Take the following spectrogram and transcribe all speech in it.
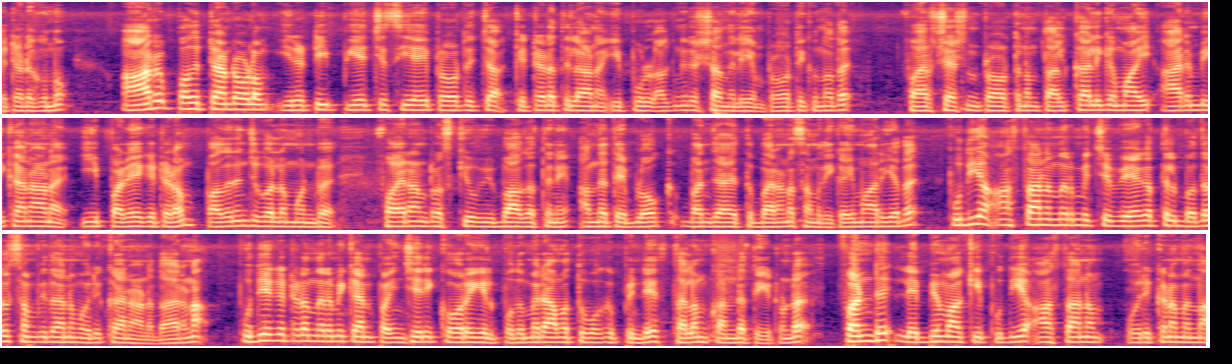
ഏറ്റെടുക്കുന്നു. ആറ് പതിറ്റാണ്ടോളം ഇരട്ടി പി എച്ച് സി ആയി പ്രവർത്തിച്ച കെട്ടിടത്തിലാണ് ഇപ്പോൾ അഗ്നിരക്ഷാ നിലയം പ്രവർത്തിക്കുന്നത്. ഫയർ സ്റ്റേഷൻ പ്രവർത്തനം താൽക്കാലികമായി ആരംഭിക്കാനാണ് ഈ പഴയ കെട്ടിടം പതിനഞ്ച് കൊല്ലം മുൻപ് ഫയർ ആൻഡ് റെസ്ക്യൂ വിഭാഗത്തിന് അന്നത്തെ ബ്ലോക്ക് പഞ്ചായത്ത് ഭരണസമിതി കൈമാറിയത്. പുതിയ ആസ്ഥാനം നിർമ്മിച്ച് വേഗത്തിൽ ബദൽ സംവിധാനം ഒരുക്കാനാണ് ധാരണ. പുതിയ കെട്ടിടം നിർമ്മിക്കാൻ പൈഞ്ചേരി കോറയിൽ പൊതുമരാമത്ത് വകുപ്പിന്റെ സ്ഥലം കണ്ടെത്തിയിട്ടുണ്ട്. ഫണ്ട് ലഭ്യമാക്കി പുതിയ ആസ്ഥാനം ഒരുക്കണമെന്ന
